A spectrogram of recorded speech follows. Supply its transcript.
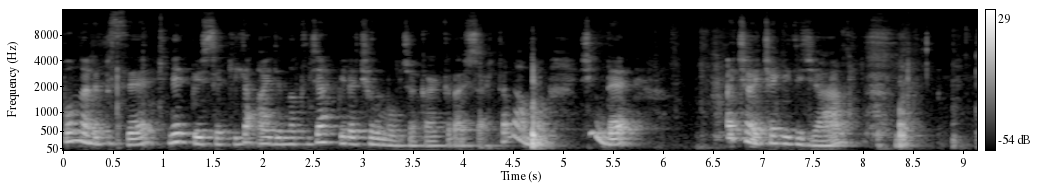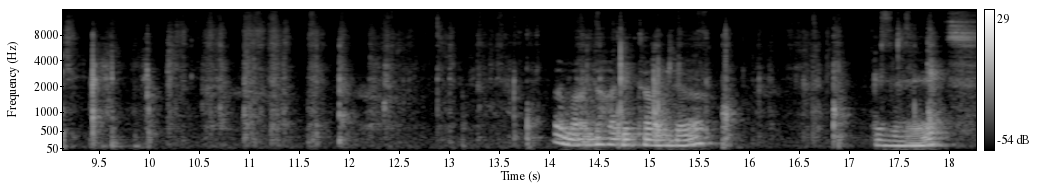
bunları bize net bir şekilde aydınlatacak bir açılım olacak arkadaşlar. Tamam mı? Şimdi aça aça gideceğim. Hemen daha detaylı. Evet.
